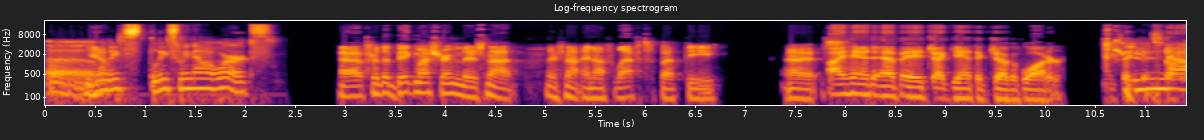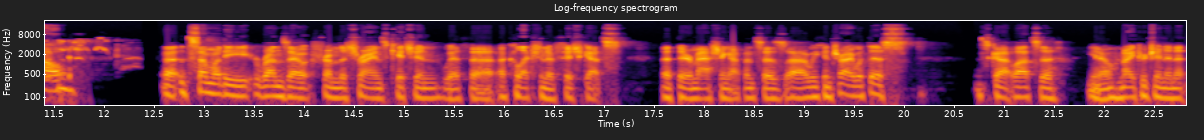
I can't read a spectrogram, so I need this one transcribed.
Uh, Yeah. At least, at least we know it works. Uh, for the big mushroom, there's not there's not enough left, but the uh, I hand Ev a gigantic jug of water and say, "Get started." No. uh, somebody runs out from the shrine's kitchen with uh, a collection of fish guts that they're mashing up and says, uh, "We can try with this. It's got lots of you know nitrogen in it."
